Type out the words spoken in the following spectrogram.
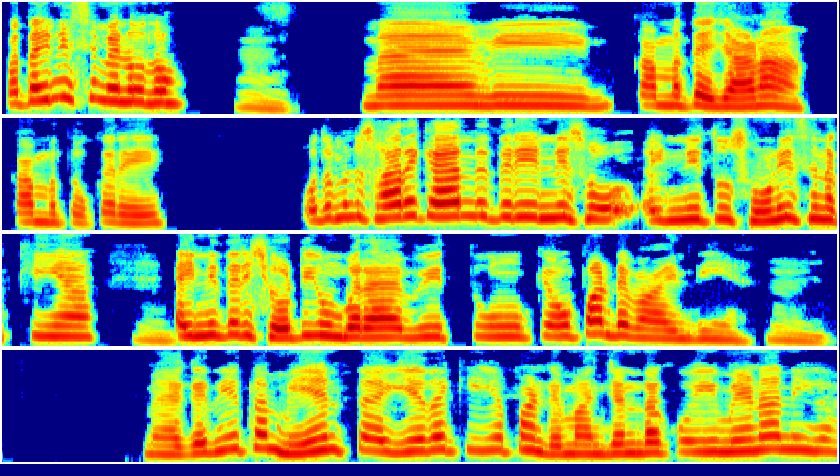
ਪਤਾ ਹੀ ਨਹੀਂ ਸੀ ਮੈਨੂੰ ਉਦੋਂ। ਮੈਂ ਵੀ ਕੰਮ ਤੇ ਜਾਣਾ ਕੰਮ ਤੋਂ ਘਰੇ। ਉਦੋਂ ਮੈਨੂੰ ਸਾਰੇ ਕਹਿੰਦੇ ਤੇਰੀ ਇੰਨੀ ਸੋ ਇੰਨੀ ਤੂੰ ਸੋਹਣੀ ਸੁਨੱਖੀ ਆ। ਇੰਨੀ ਤੇਰੀ ਛੋਟੀ ਉਮਰ ਹੈ ਵੀ ਤੂੰ ਕਿਉਂ ਭਾਂਡੇ ਮਾਂਜਦੀ ਆ ਮੈਂ ਕਹਿੰਦੀ ਇਹ ਤਾਂ ਮਿਹਨਤ ਹੈਗੀ ਇਹਦਾ ਕੀ ਹੈ ਭਾਂਡੇ ਮਾਂਜਣ ਦਾ ਕੋਈ ਮਿਹਣਾ ਨਹੀਂਗਾ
